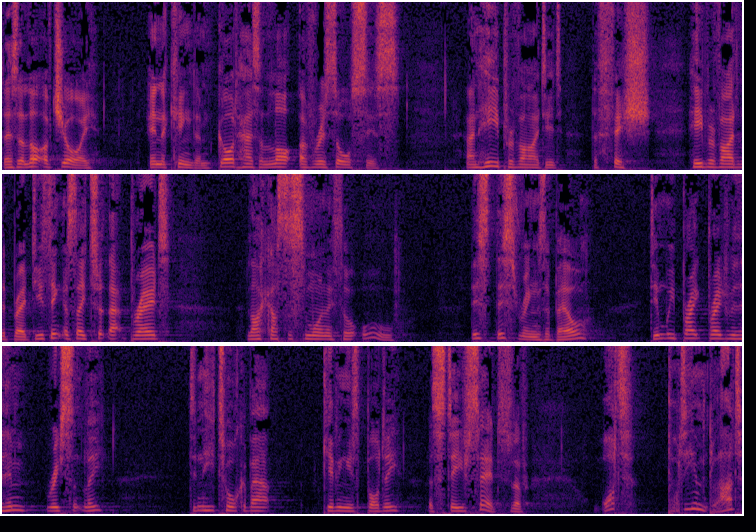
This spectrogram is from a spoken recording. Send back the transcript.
there's a lot of joy in the kingdom. God has a lot of resources, and He provided the fish. He provided the bread. Do you think as they took that bread, like us this morning, they thought, "Oh, this this rings a bell. Didn't we break bread with Him recently? Didn't He talk about giving His body, as Steve said, sort of, what body and blood?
